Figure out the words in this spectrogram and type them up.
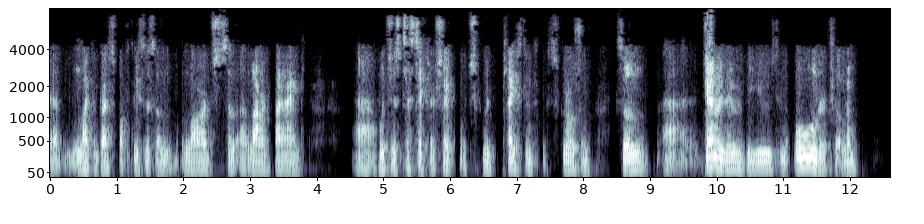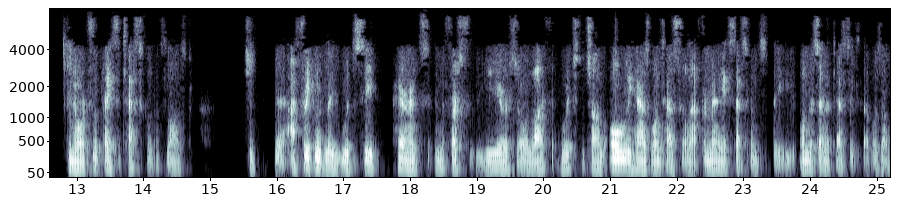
uh, like a breast prosthesis, a large bag, Uh, which is testicular shaped, which be placed into the scrotum. So uh, generally, they would be used in older children in order to replace a testicle that's lost. Uh, I frequently would see parents in the first year or so of life in which the child only has one testicle. After many assessments, the undescended testis that was on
